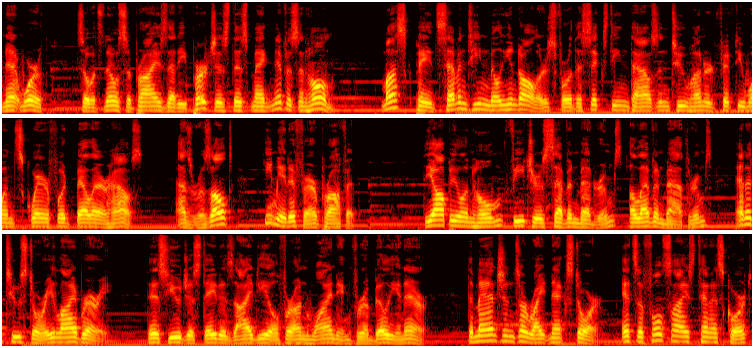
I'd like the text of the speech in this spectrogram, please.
net worth, so it's no surprise that he purchased this magnificent home. Musk paid $17 million for the 16,251 square foot Bel Air house. As a result, he made a fair profit. The opulent home features seven bedrooms, 11 bathrooms, and a two story library. This huge estate is ideal for unwinding for a billionaire. The mansions are right next door. It's a full size tennis court,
